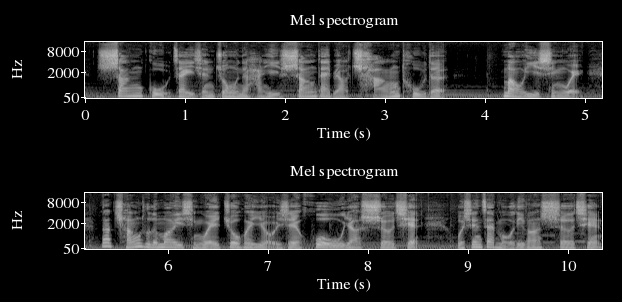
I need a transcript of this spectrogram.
“商贾”在以前中文的含义，“商”代表长途的贸易行为。那长途的贸易行为就会有一些货物要赊欠，我先在某个地方赊欠，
